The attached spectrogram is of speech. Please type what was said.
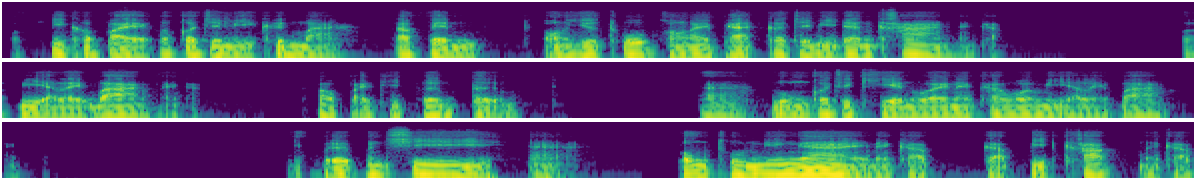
พอคลิกเข้าไปก็ก็จะมีขึ้นมา ถ้าเป็นของ YouTube ของ iPad ก็จะมีด้านข้างนะครับว่ามีอะไรบ้างนะครับ เข้าไปที่เพิ่มเติมอ่าลุงก็จะเขียนไว้นะครับว่ามีอะไรบ้างนะครับเปิดบัญชีอ่าลงทุนง่ายๆนะครับ กับปิดครับนะครับ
